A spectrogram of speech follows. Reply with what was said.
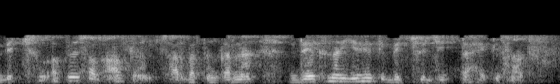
बिच्छू अपने स्वभाव के अनुसार बर्तन करना। देखना यह है कि बिच्छू जीतता है कि साधु।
